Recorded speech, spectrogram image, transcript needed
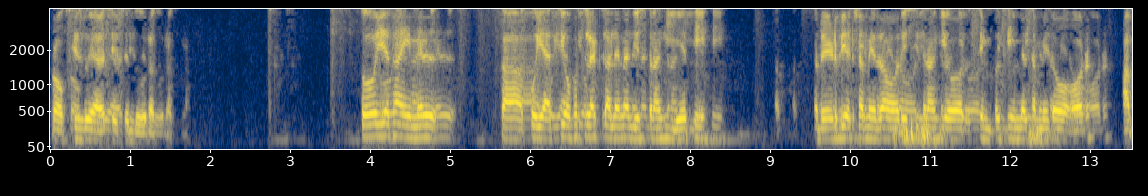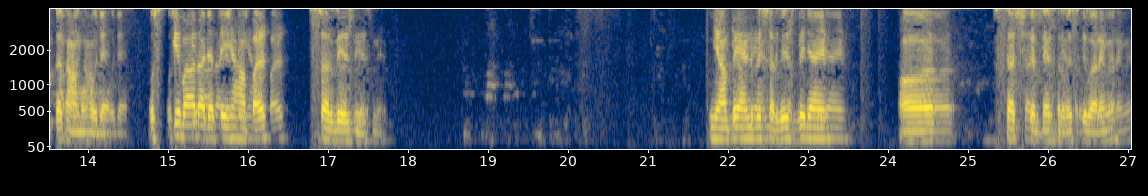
प्रॉक्सीज वगैरह से इससे दूर रखना। तो ये था ईमेल का कोई ऐसी ऑफ़र सेलेक्ट कर लेना जिस तरह की ये थी। रेट भी अच्छा मिल रहा और इसी तरह की और सिंपल सी ईमेल सबमिट हो और आपका काम हो जाए। उसके बाद आ जाते हैं यहाँ पर सर्विस में। यहाँ पे एंड पे सर्विस पे जाएँ और सर्च करते हैं सर्विस के बारे में।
